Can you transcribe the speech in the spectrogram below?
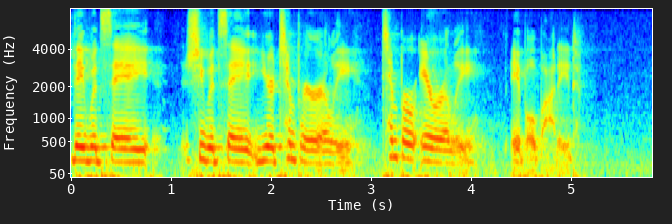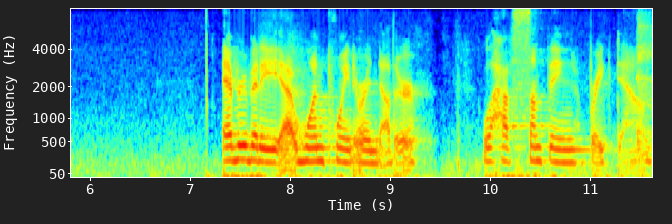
they would say, she would say, you're temporarily, temporarily able bodied. Everybody at one point or another will have something break down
